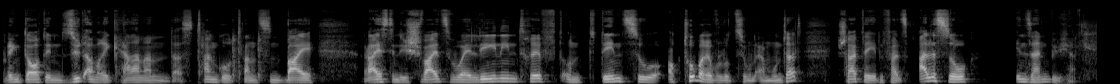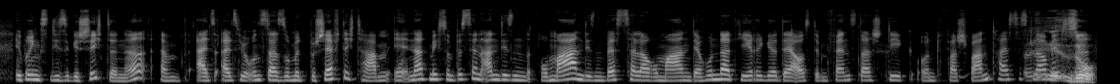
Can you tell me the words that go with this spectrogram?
bringt dort den Südamerikanern das Tango-Tanzen bei, reist in die Schweiz, wo er Lenin trifft und den zur Oktoberrevolution ermuntert. Schreibt er jedenfalls alles so, in seinen Büchern. Übrigens, diese Geschichte, ne, ähm, als, als wir uns da so mit beschäftigt haben, erinnert mich so ein bisschen an diesen Roman, diesen Bestseller-Roman, Der Hundertjährige, der aus dem Fenster stieg und verschwand, heißt es, glaube ich. Äh, so.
